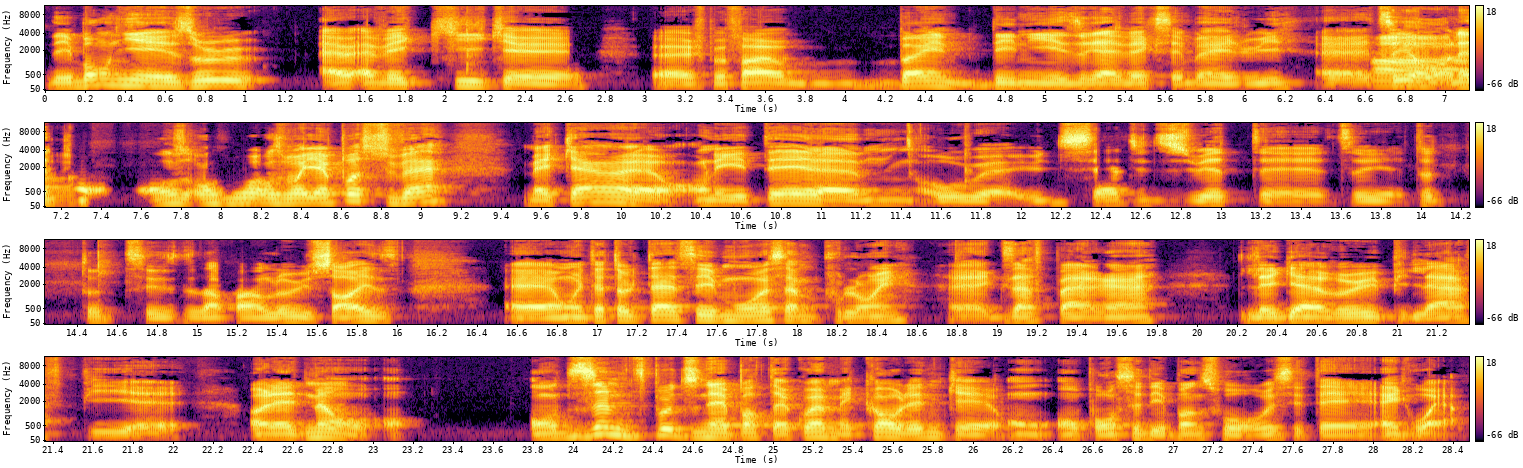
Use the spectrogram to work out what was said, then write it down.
des bons niaiseux avec qui que je peux faire ben des niaiseries avec, c'est ben lui. Ah. on, on, se voyait pas souvent, mais quand on était au U17, U18, toutes ces affaires-là, U16, euh, on était tout le temps, tu sais, moi, Sam Poulain, euh, Xav Parent, Légareux, puis Laf, puis euh, honnêtement, on, disait un petit peu du n'importe quoi, mais Colin, qu'on on passait des bonnes soirées, c'était incroyable.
